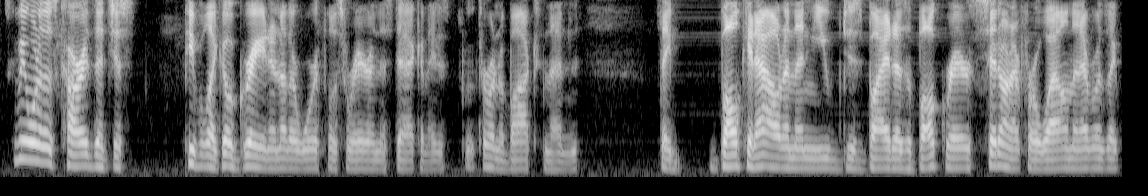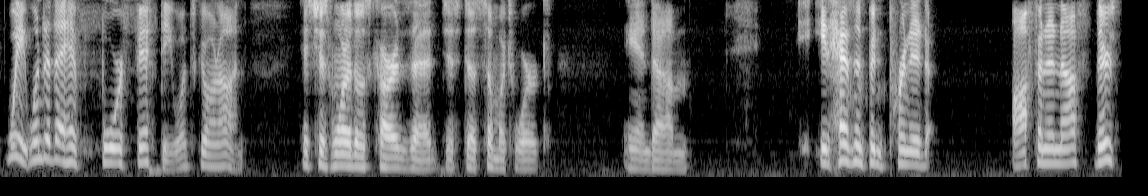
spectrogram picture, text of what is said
it's gonna be one of those cards that just people like, oh great, another worthless rare in this deck, and they just throw it in a box and then they bulk it out and then you just buy it as a bulk rare, sit on it for a while, and then everyone's like, wait, when did that hit 450? What's going on? It's just one of those cards that just does so much work, and um, it hasn't been printed often enough. There's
